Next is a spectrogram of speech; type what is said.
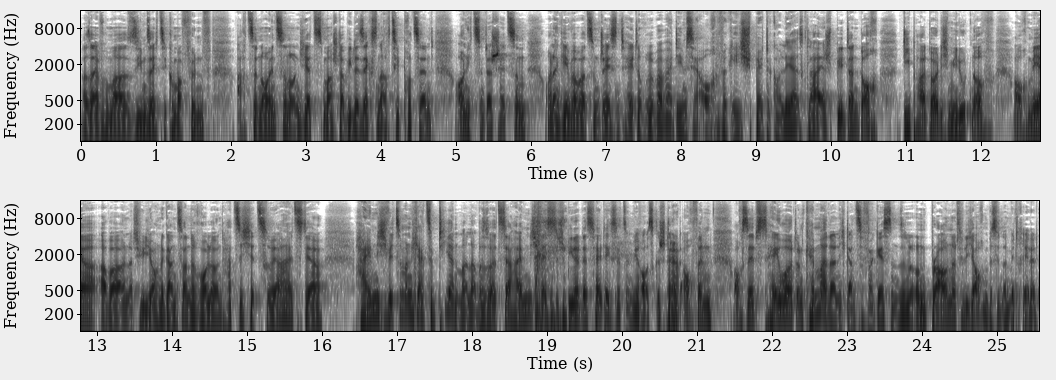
Also einfach mal 67,5, 18, 19 und jetzt mal stabile 86 Prozent. Auch nicht zu unterschätzen. Und dann gehen wir aber zum Jason Tatum rüber, bei dem es ja auch wirklich spektakulär ist. Klar, er spielt dann doch die paar deutlichen Minuten auch, auch mehr, aber natürlich auch eine ganz andere Rolle und hat sich jetzt so, ja, als der heimlich, willst du mal nicht akzeptieren, Mann, aber so als der heimlich beste Spieler der Celtics jetzt irgendwie rausgestellt. Ja. Auch wenn auch selbst Hayward und Kemba da nicht ganz zu vergessen sind und Brown natürlich auch ein bisschen damit redet.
